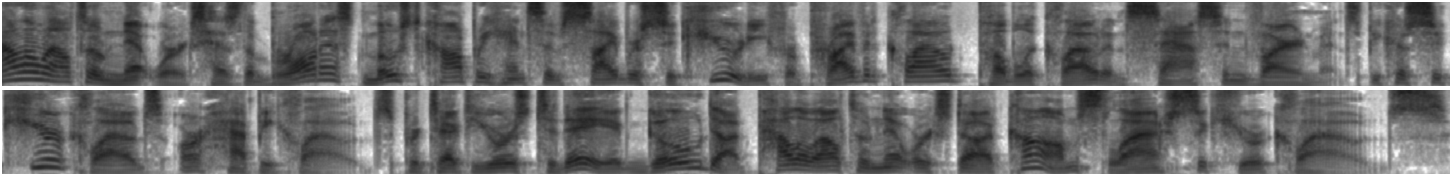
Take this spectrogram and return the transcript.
Palo Alto Networks has the broadest, most comprehensive cybersecurity for private cloud, public cloud, and SaaS environments because secure clouds are happy clouds. Protect yours today at go.paloaltonetworks.com slash secure clouds.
